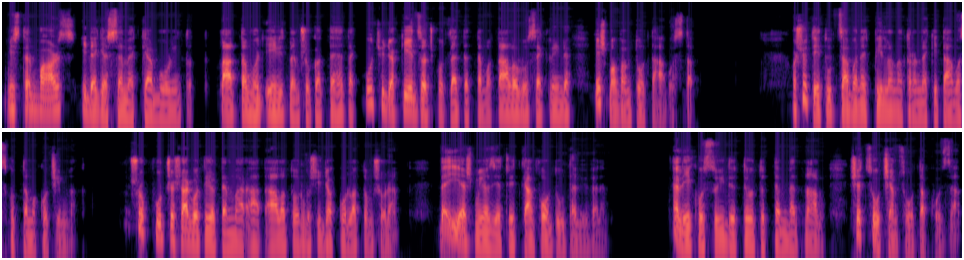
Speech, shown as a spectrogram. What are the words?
Mr. Bars ideges szemekkel bólintott. Láttam, hogy én itt nem sokat tehetek, úgyhogy a két zacskót letettem a tálaló szekrényre, és magamtól távoztam. A sötét utcában egy pillanatra neki támaszkodtam a kocsimnak. Sok furcsaságot éltem már át állatorvosi gyakorlatom során, de ilyesmi azért ritkán fordult elő velem. Elég hosszú időt töltöttem bent náluk, és egy szót sem szóltak hozzám.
